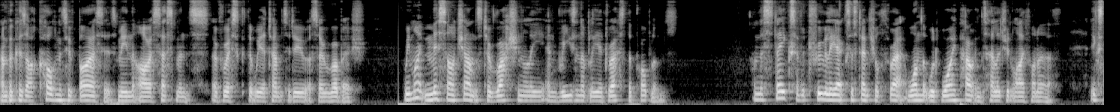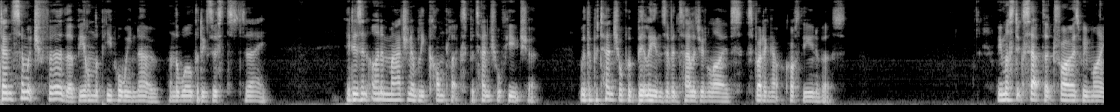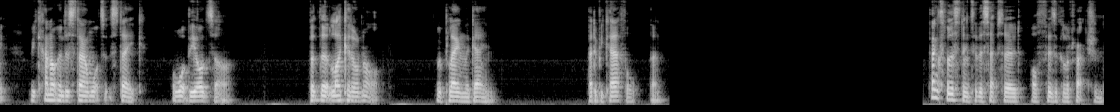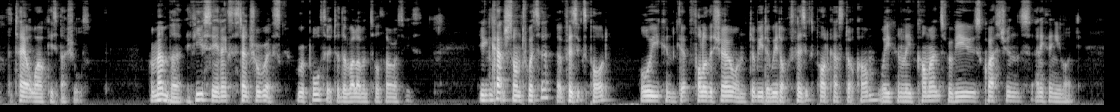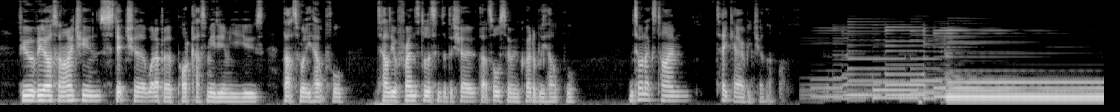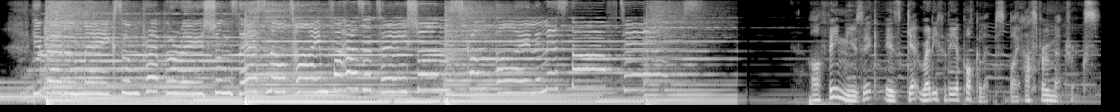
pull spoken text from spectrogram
and because our cognitive biases mean that our assessments of risk that we attempt to do are so rubbish, we might miss our chance to rationally and reasonably address the problems. And the stakes of a truly existential threat, one that would wipe out intelligent life on Earth, extend so much further beyond the people we know and the world that exists today. It is an unimaginably complex potential future, with the potential for billions of intelligent lives spreading out across the universe. We must accept that, try as we might, we cannot understand what's at stake, or what the odds are, but that, like it or not, we're playing the game. Better be careful, then. Thanks for listening to this episode of Physical Attraction, the TEOTWAWKI specials. Remember, if you see an existential risk, report it to the relevant authorities. You can catch us on Twitter at PhysicsPod, or you can get follow the show on www.physicspodcast.com, where you can leave comments, reviews, questions, anything you like. If you review us on iTunes, Stitcher, whatever podcast medium you use, that's really helpful. Tell your friends to listen to the show, that's also incredibly helpful. Until next time, take care of each other. You better make some preparations. There's no time for hesitations. Compile a list of tips. Our theme music is Get Ready for the Apocalypse by Astrometrics.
